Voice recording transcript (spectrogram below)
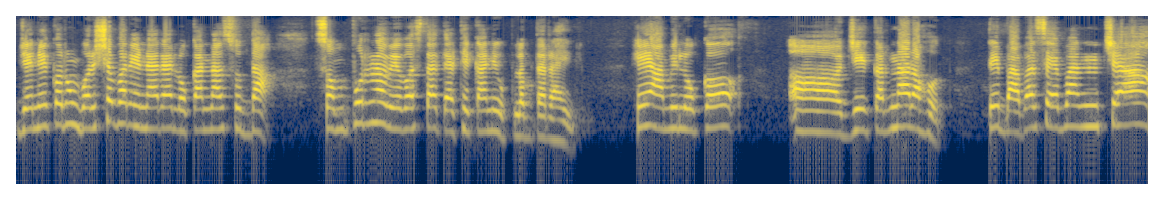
जेणेकरून वर्षभर येणाऱ्या लोकांना सुद्धा संपूर्ण व्यवस्था त्या ठिकाणी उपलब्ध राहील. हे आम्ही लोक जे करणार आहोत ते बाबासाहेबांच्या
